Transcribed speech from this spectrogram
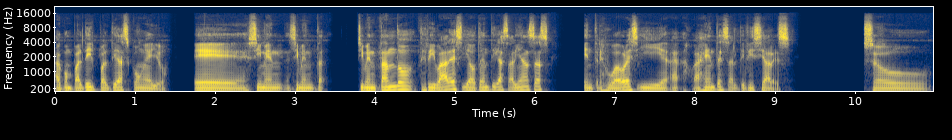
a compartir partidas con ellos, eh, cimen- cimenta- cimentando rivales y auténticas alianzas entre jugadores y agentes artificiales. So,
